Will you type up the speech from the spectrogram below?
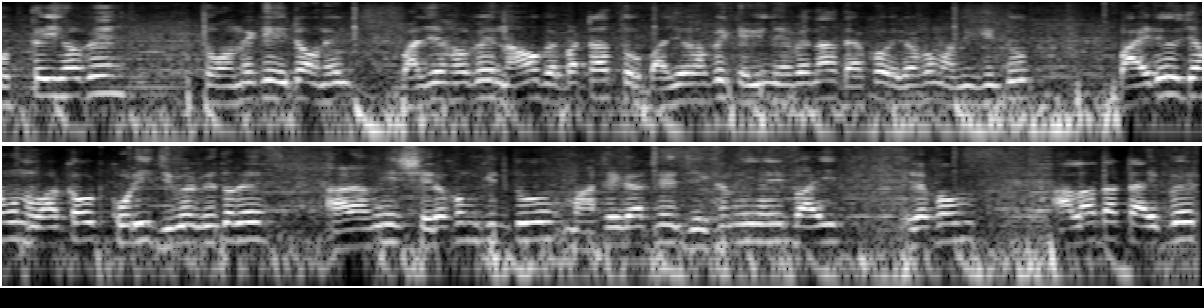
করতেই হবে। তো অনেকে এটা অনেক বাজে হবে, নাও ব্যাপারটা তো বাজে হবে, কেউই নেবে না। দেখো, এরকম আমি কিন্তু বাইরেও যেমন ওয়ার্কআউট করি জিমের ভেতরে, আর আমি সেরকম কিন্তু মাঠে ঘাটে যেখানেই আমি পাই, এরকম আলাদা টাইপের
